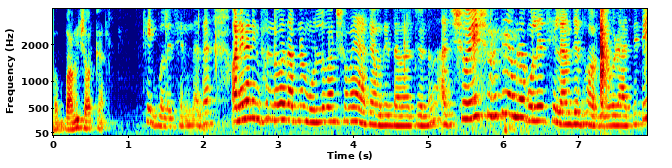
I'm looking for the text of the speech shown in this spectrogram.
ভাববো? আমি সরকার। ঠিক বলেছেন, দাদা। অনেক অনেক ধন্যবাদ আপনার মূল্যবান সময় আজ আমাদের দেওয়ার জন্য। আজ শোয়ের শুরুতেই আমরা বলেছিলাম যে ধর্ম ও রাজনীতি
